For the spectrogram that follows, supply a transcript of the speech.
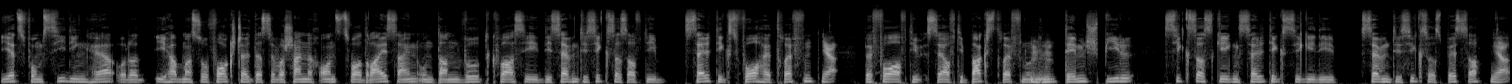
jetzt vom Seeding her, oder ich habe mir so vorgestellt, dass sie wahrscheinlich 1, 2, 3 sein und dann wird quasi die 76ers auf die Celtics vorher treffen, ja. bevor auf die, sie auf die Bucks treffen. Und mhm. in dem Spiel Sixers gegen Celtics sehe die 76ers besser. Ja.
